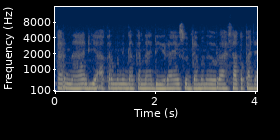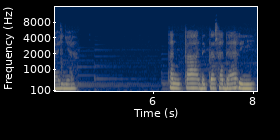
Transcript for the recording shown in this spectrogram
Karena dia akan meninggalkan Nadira yang sudah menaruh rasa kepadanya. Tanpa Dikta sadari,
